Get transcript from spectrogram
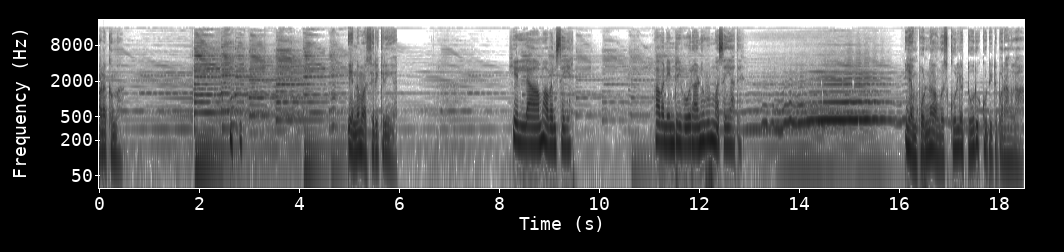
வணக்கம்மா. என்னம்மா சிரிக்கிறீங்க? எல்லாம் அவன் செயல். அவனின்றி ஓர் அணுவும் அசையாது. என் பொண்ணை அவங்க ஸ்கூல்ல டூருக்கு கூட்டிட்டு போறாங்களாம்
